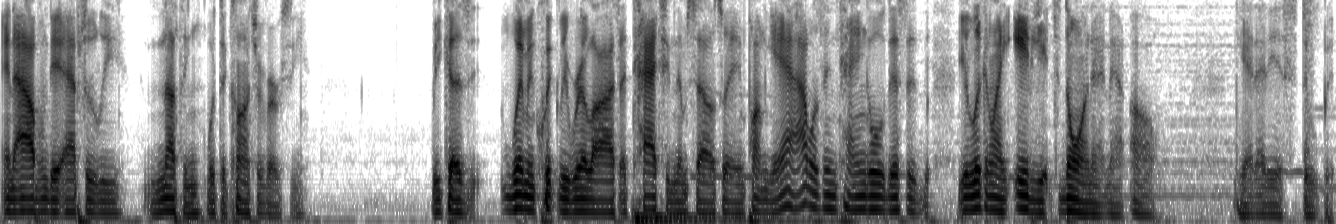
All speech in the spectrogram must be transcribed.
and the album did absolutely nothing with the controversy because women quickly realize attaching themselves to it and pumping. Yeah, I was entangled. This is you're looking like idiots doing that now. Oh, yeah, that is stupid.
